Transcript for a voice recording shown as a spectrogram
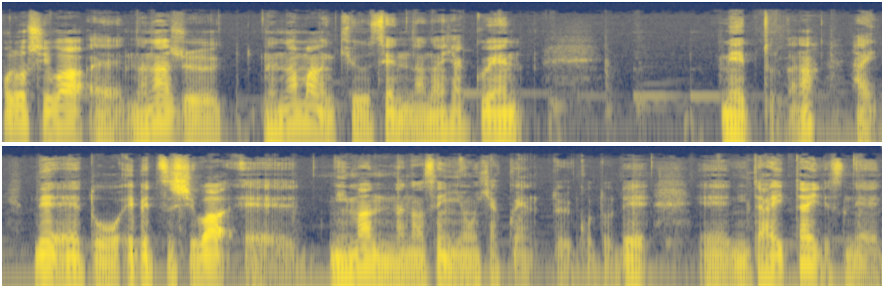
幌市は、えー、77万9700円メートルかな。はい。で、えっ、ー、と、江別市は、えー、2万7400円ということで、えー、に大体ですね、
